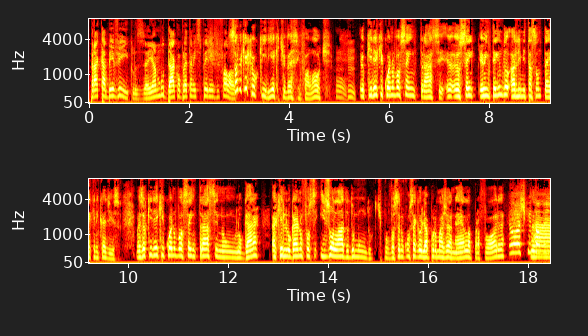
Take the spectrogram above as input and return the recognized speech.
pra caber veículos. Aí ia mudar completamente a experiência de Fallout. Sabe o que, que eu queria que tivesse em Fallout? Hum. Eu queria que quando você entrasse, eu, eu sei, eu entendo a limitação técnica disso, mas eu queria que quando você entrasse num lugar, aquele lugar não fosse isolado do mundo. Tipo, você não consegue olhar por uma janela pra fora. Eu acho que Ah, talvez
